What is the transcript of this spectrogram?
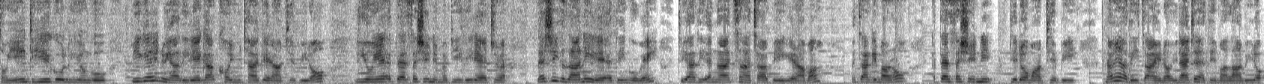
ဆိုရင်ဒီရီကိုလီယွန်ကိုပြီးခဲ့တဲ့နေရာဒီတွေကခေါ်ယူထားခဲ့တာဖြစ်ပြီးတော့လီယွန်ရဲ့အသက်18နှစ်မပြည့်သေးတဲ့အတွက်လက်ရှိကစားနေတဲ့အသင်းကိုပဲတရားဒီအငှားချထားပေးခဲ့တာပါ။မကြခင်မှာတော့အသက်18နှစ်ပြည့်တော့မှဖြစ်ပြီး နောက်ရသည်ကြာရင်တော့ United အသင်းမှာလာပြီးတော့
